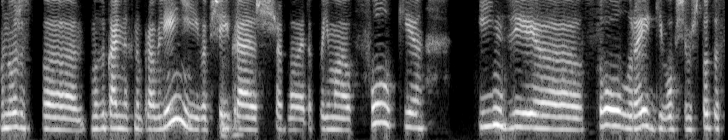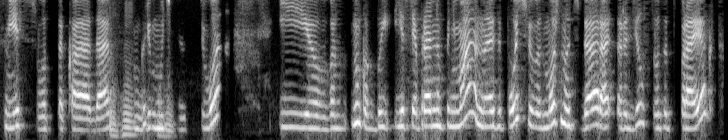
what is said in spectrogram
множество музыкальных направлений и вообще играешь, я так понимаю, в фолке, инди, э, соул, регги, в общем, что-то смесь вот такая, да, гремучая всего. И, ну, как бы, если я правильно понимаю, на этой почве, возможно, у тебя родился вот этот проект,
